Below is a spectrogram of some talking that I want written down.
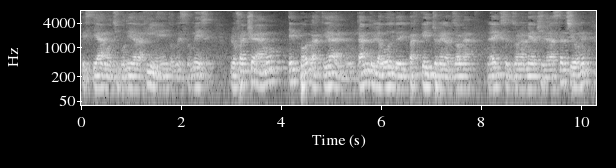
che stiamo, si può dire alla fine, entro questo mese, lo facciamo e poi partiranno intanto i lavori per il parcheggio nella zona, l'ex zona merci della stazione,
